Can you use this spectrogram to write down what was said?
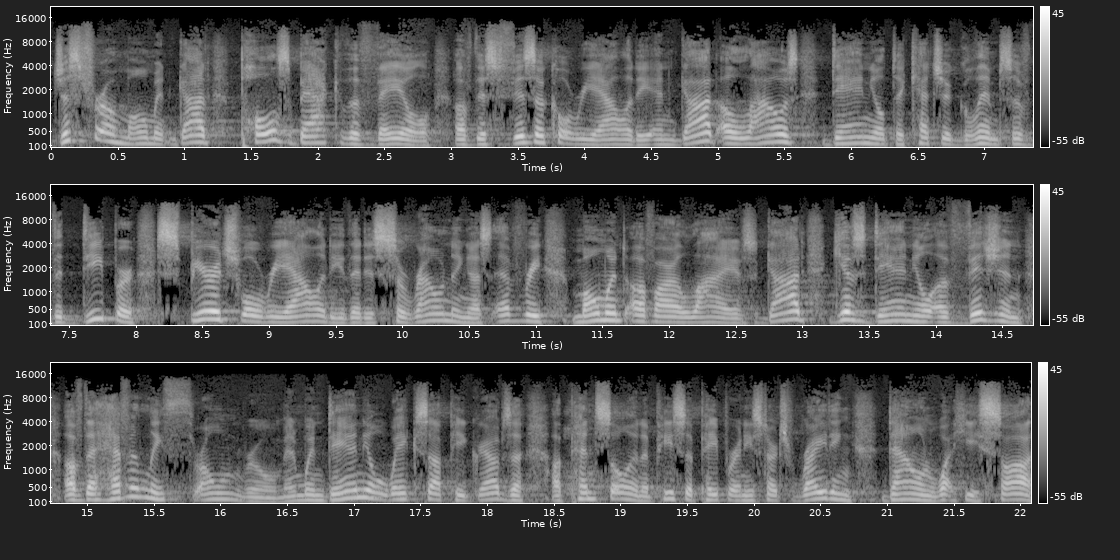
Just for a moment, God pulls back the veil of this physical reality, and God allows Daniel to catch a glimpse of the deeper spiritual reality that is surrounding us every moment of our lives. God gives Daniel a vision of the heavenly throne room. And when Daniel wakes up, he grabs a, a pencil and a piece of paper and he starts writing down what he saw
